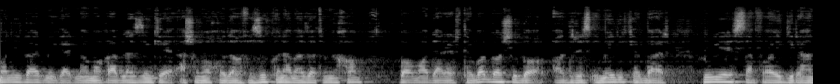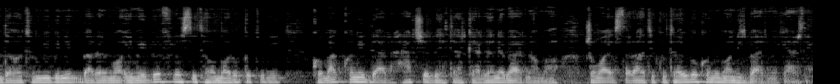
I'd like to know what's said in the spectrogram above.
ما نیز برمیگردیم. اما قبل از اینکه از شما خداحافظی کنم ازتون می‌خوام با ما در ارتباط باشید با آدرس ایمیلی که بر روی صفحه های گیرنده هاتون می‌بینید. برای ما ایمیل بفرستید تا ما رو بتونید کمک کنید در هر چه بهتر کردن برنامه. شما استراحت کوتاهی بکنید ما نیز برمیگردیم.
